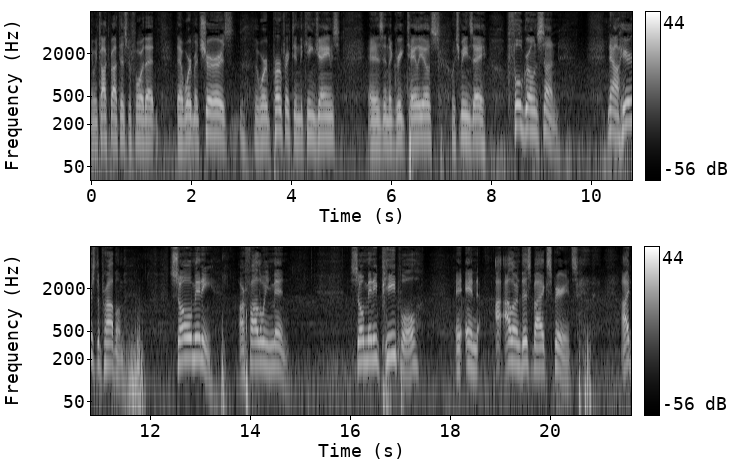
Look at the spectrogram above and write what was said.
And we talked about this before that that word mature is the word perfect in the King James is in the Greek teleos, which means a full grown son. Now, here's the problem so many are following men. So many people, and I learned this by experience. I,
